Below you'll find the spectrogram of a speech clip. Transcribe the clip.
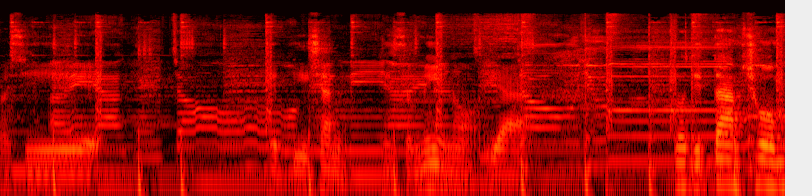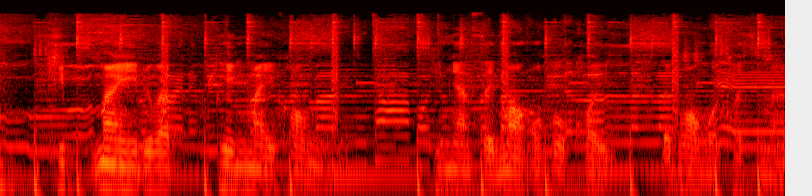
ก็สิเฮ็ดดีชั่นเฮ็ดสำนี่เนาะอย่ารอติดตามชมคลิปใหม่หรือว่าเพลงใหม่ของทีมงานใส่หมอกโอ้โหคอยแต่พองว่าคอยสิมา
